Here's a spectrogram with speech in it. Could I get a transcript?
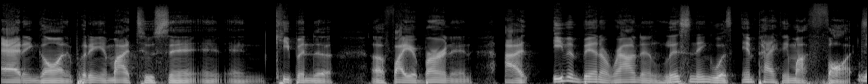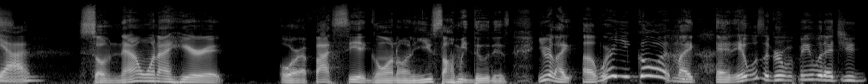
adding on and putting in my two cent and, and keeping the uh, fire burning, I even being around and listening was impacting my thoughts. Yeah. So now when I hear it, or if I see it going on and you saw me do this, you're like, uh, where are you going? Like, and it was a group of people that you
